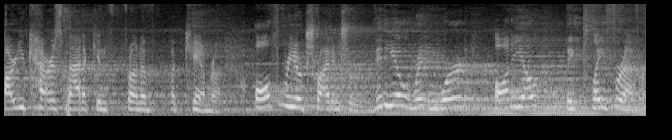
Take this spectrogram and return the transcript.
Are you charismatic in front of a camera? All three are tried and true. Video, written word, audio, they play forever.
